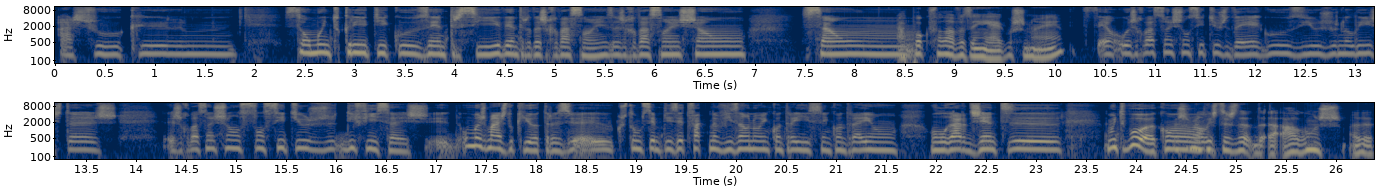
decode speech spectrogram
acho que hum, são muito críticos entre si, dentro das redações. As redações são. São... Há pouco falavas em egos, não é? é as redações são sítios de egos e os jornalistas as redações são, são sítios difíceis, umas mais do que outras. Eu costumo sempre dizer, de facto, na visão não encontrei isso. Encontrei um, um lugar de gente muito boa. Com... Os jornalistas, de, de, alguns uh,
